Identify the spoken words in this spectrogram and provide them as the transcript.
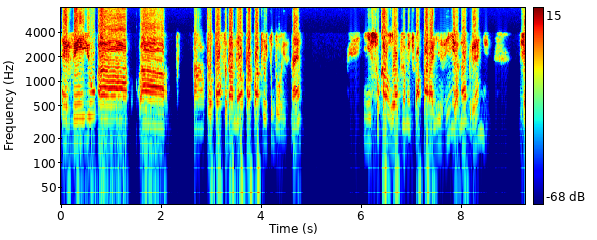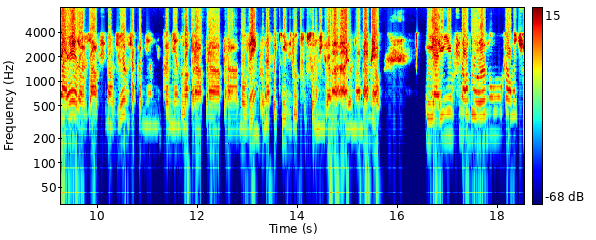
é, veio a, a, a, proposta da ANEL para 482, né? E isso causou, obviamente, uma paralisia né, grande. Já era, já final de ano, já caminhando, caminhando lá para novembro, né? Foi 15 de outubro, se eu não me engano, a reunião da ANEL. e aí, no final do ano, realmente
